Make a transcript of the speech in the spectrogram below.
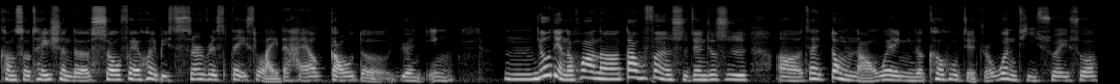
，consultation 的收费会比 service base 来的还要高的原因。嗯，优点的话呢，大部分的时间就是呃在动脑为你的客户解决问题，所以说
